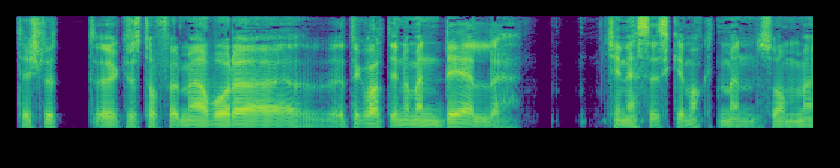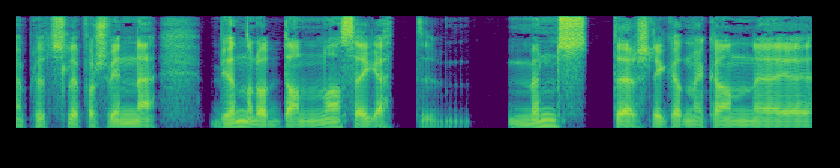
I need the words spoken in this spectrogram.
Til slutt, Kristoffer, vi har vært etter hvert innom en del kinesiske maktmenn som plutselig forsvinner. Begynner det å danne seg et mønster, slik at vi kan eh,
